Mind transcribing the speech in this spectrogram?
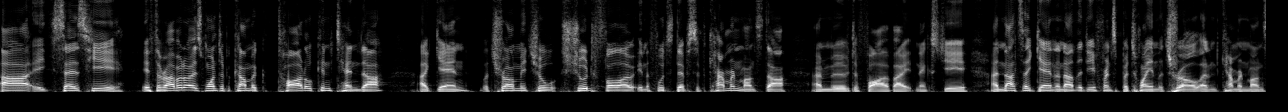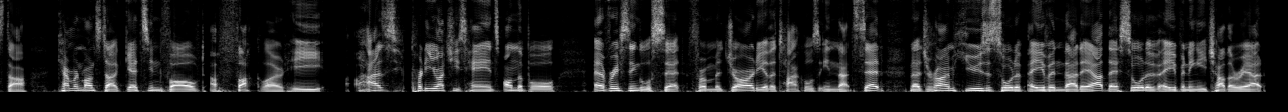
Uh, it says here if the Rabbitohs want to become a title contender, Again, Latrell Mitchell should follow in the footsteps of Cameron Munster and move to five eight next year. And that's again another difference between Latrell and Cameron Munster. Cameron Munster gets involved a fuckload. He has pretty much his hands on the ball every single set from majority of the tackles in that set. Now Jahrome Hughes has sort of evened that out. They're sort of evening each other out,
